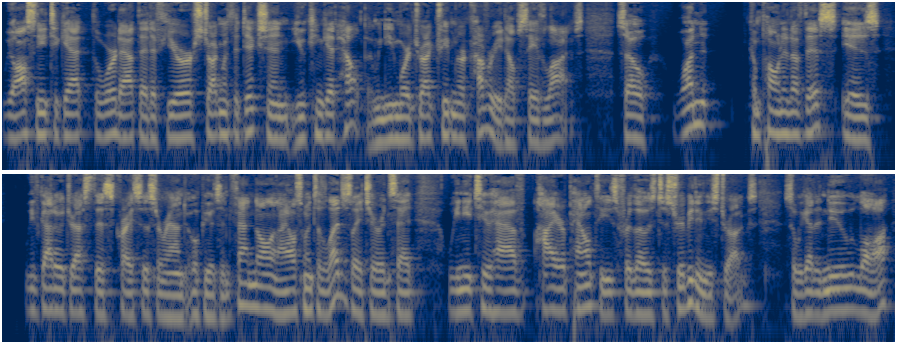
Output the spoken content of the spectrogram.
We also need to get the word out that if you're struggling with addiction, you can get help. And we need more drug treatment recovery to help save lives. So, one component of this is we've got to address this crisis around opioids and fentanyl. And I also went to the legislature and said we need to have higher penalties for those distributing these drugs. So, we got a new law.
